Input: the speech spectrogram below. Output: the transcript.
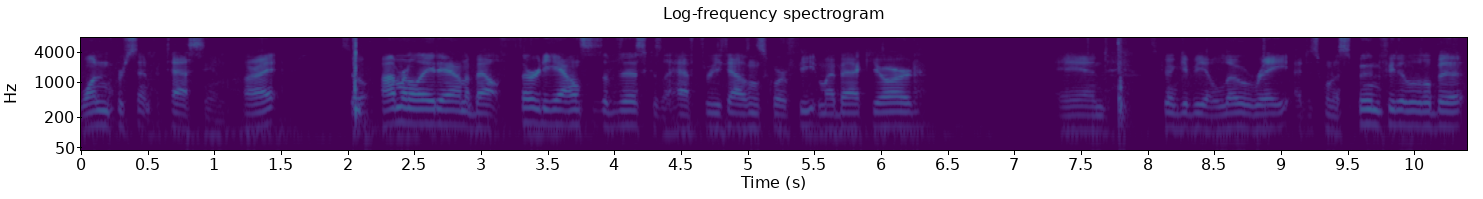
1% potassium, all right? So I'm gonna lay down about 30 ounces of this because I have 3,000 square feet in my backyard. And it's gonna give you a low rate. I just wanna spoon feed a little bit.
